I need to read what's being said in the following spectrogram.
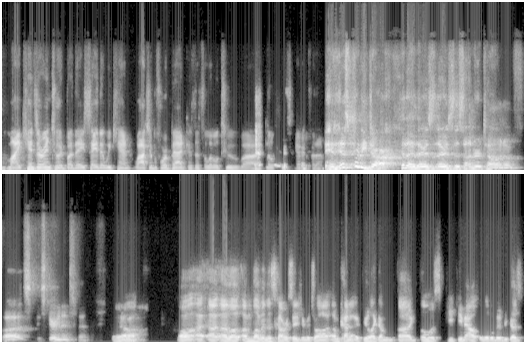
my kids are into it, but they say that we can't watch it before bed because it's a little too uh, little too scary for them. It is pretty dark. there's there's this undertone of uh, scariness. Yeah. Well, I, I, I love, I'm loving this conversation, Mitchell. I'm kind of I feel like I'm uh, almost peeking out a little bit because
